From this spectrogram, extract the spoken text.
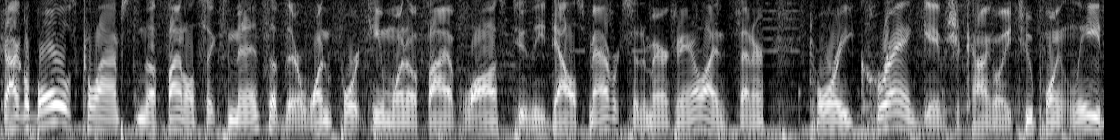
Chicago Bulls collapsed in the final six minutes of their 114-105 loss to the Dallas Mavericks at American Airlines Center. Torrey Craig gave Chicago a two-point lead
